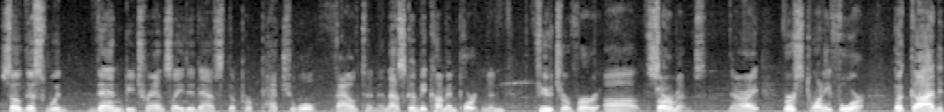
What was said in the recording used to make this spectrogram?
So this would then be translated as the perpetual fountain, and that's going to become important in future ver- uh, sermons. All right, verse 24. But God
